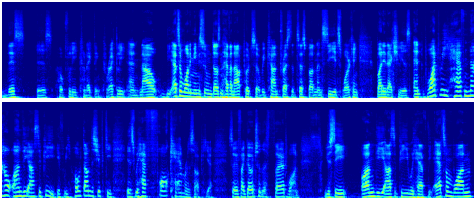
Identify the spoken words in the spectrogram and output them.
this is hopefully connecting correctly. And now the Atom 1 Mini Zoom doesn't have an output, so we can't press the test button and see it's working, but it actually is. And what we have now on the RCP, if we hold down the shift key, is we have four cameras up here. So if I go to the third one, you see on the RCP, we have the Atom 1 uh,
